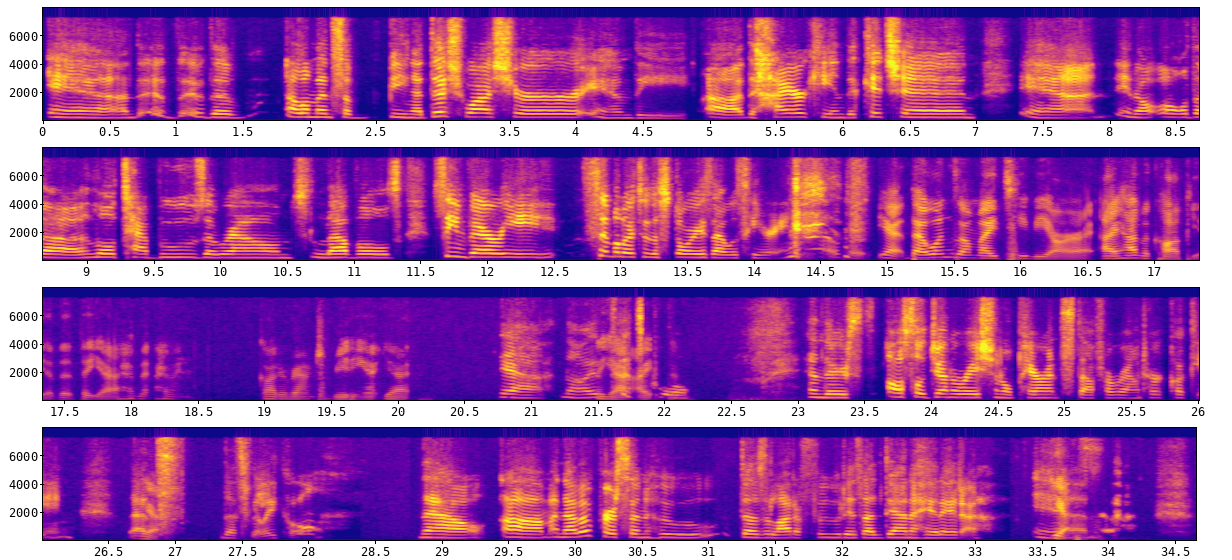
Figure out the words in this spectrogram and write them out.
and the, the elements of being a dishwasher and the uh, the hierarchy in the kitchen and you know all the little taboos around levels seem very similar to the stories I was hearing. okay, yeah, that one's on my TBR. I, I have a copy of it, but yeah, I haven't haven't got around to reading it yet. Yeah, no, it's, yeah, it's I- cool. And there's also generational parent stuff around her cooking. That's that's really cool. Now, um, another person who does a lot of food is Adriana Herrera. And Yes.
